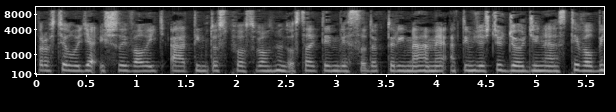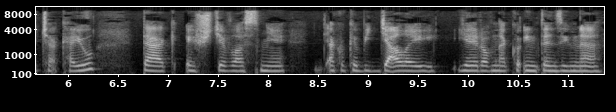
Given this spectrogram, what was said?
proste ľudia išli voliť a týmto spôsobom sme dostali ten výsledok, ktorý máme. A tým, že ešte v Georgii nás tie voľby čakajú, tak ešte vlastne ako keby ďalej je rovnako intenzívna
